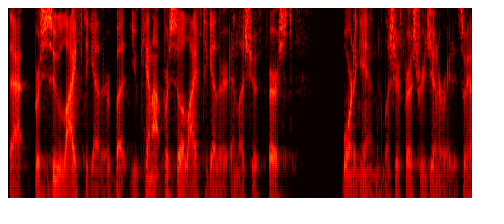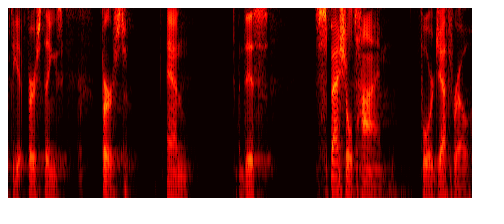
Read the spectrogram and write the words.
that pursue life together, but you cannot pursue a life together unless you're first born again, unless you're first regenerated. So we have to get first things first. And this special time for Jethro,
